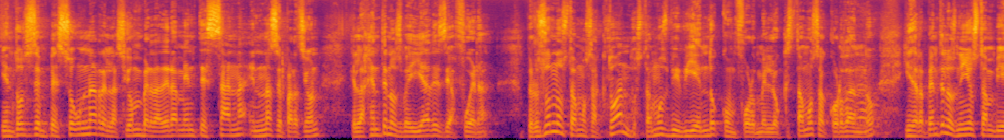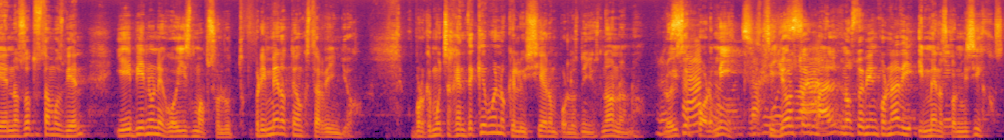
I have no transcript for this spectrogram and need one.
y entonces empezó una relación verdaderamente sana en una separación que la gente nos veía desde afuera, pero eso no estamos actuando, estamos viviendo conforme lo que estamos acordando y de repente los niños están bien, nosotros estamos bien y ahí viene un egoísmo absoluto. Primero tengo que estar bien yo. Porque mucha gente, qué bueno que lo hicieron por los niños. No, no, no. lo hice por mí. Si yo estoy mal, no estoy bien con nadie y menos con mis hijos.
